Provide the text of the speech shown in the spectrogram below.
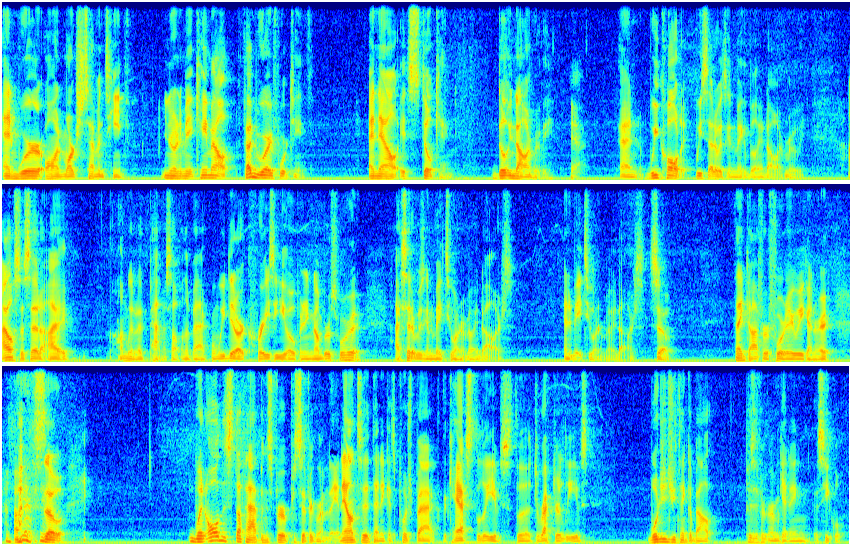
and we're on March 17th. You know what I mean? It came out February 14th, and now it's still king. Billion dollar movie. Yeah. And we called it. We said it was going to make a billion dollar movie. I also said I, I'm going to pat myself on the back. When we did our crazy opening numbers for it, I said it was going to make 200 million dollars, and it made 200 million dollars. So, thank God for a four day weekend, right? Uh, so, when all this stuff happens for Pacific Rim, they announce it, then it gets pushed back. The cast leaves, the director leaves. What did you think about Pacific Rim getting a sequel?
